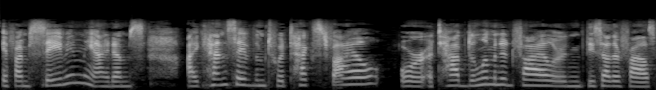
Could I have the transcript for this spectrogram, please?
If I'm saving the items, I can save them to a text file or a tab delimited file or these other files,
